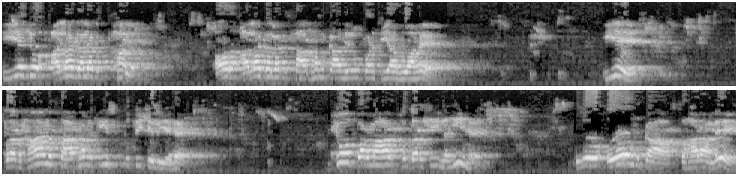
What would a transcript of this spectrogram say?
ये जो अलग अलग फल और अलग अलग साधन का निरूपण किया हुआ है, ये प्रधान साधन की स्तुति के लिए है। जो परमार्थदर्शी नहीं है, वो ओम का सहारा ले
